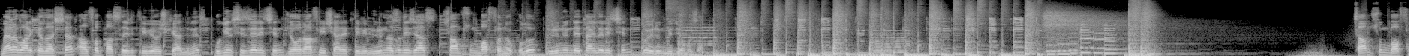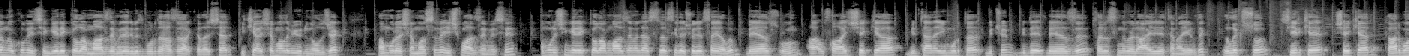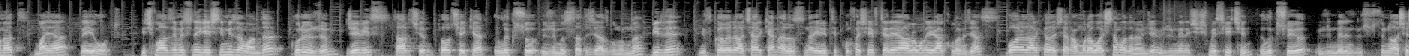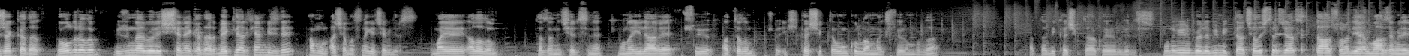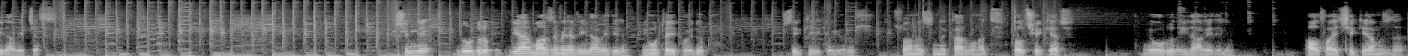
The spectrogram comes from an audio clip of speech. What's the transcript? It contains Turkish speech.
Merhaba arkadaşlar, Alfa Pastacı TV'ye hoş geldiniz. Bugün sizler için coğrafi işaretli bir ürün hazırlayacağız. Samsun Bafran Okulu. Ürünün detayları için buyurun videomuza. Samsun Bafran Okulu için gerekli olan malzemelerimiz burada hazır arkadaşlar. İki aşamalı bir ürün olacak. Hamur aşaması ve iç malzemesi. Hamur için gerekli olan malzemeler sırasıyla şöyle sayalım. Beyaz un, alfa ayçiçek yağı, bir tane yumurta, bütün bir de beyazı, sarısını böyle ayrıyeten ayırdık. Ilık su, sirke, şeker, karbonat, maya ve yoğurt. İç malzemesine geçtiğimiz zaman da kuru üzüm, ceviz, tarçın, toz şeker, ılık su üzümü ıslatacağız bununla. Bir de yufkaları açarken arasına eritip kurfa şef tereyağı aromalı yağ kullanacağız. Bu arada arkadaşlar hamura başlamadan önce üzümlerin şişmesi için ılık suyu üzümlerin üstünü açacak kadar dolduralım. Üzümler böyle şişene kadar beklerken biz de hamur aşamasına geçebiliriz. Mayayı alalım kazanın içerisine. Buna ilave suyu atalım. Şöyle iki kaşık da un kullanmak istiyorum burada. Hatta bir kaşık daha koyabiliriz. Bunu bir böyle bir miktar çalıştıracağız. Daha sonra diğer malzemeleri ilave edeceğiz. Şimdi durdurup diğer malzemeleri de ilave edelim. Yumurtayı koyduk. Sirkeyi koyuyoruz. Sonrasında karbonat, toz şeker, yoğurdu da ilave edelim. Alfa ayçiçek yağımızı da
